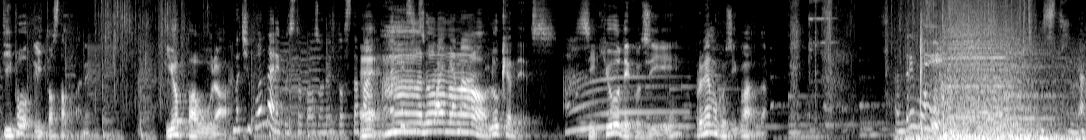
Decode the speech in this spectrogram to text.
tipo il tostapane. Io ho paura. Ma ci può andare questo coso nel tostapane? Eh, non è che ah, si no, no, no, no, look at this. Ah. Si chiude così. Proviamo così, guarda. Andremo a... Cristina.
